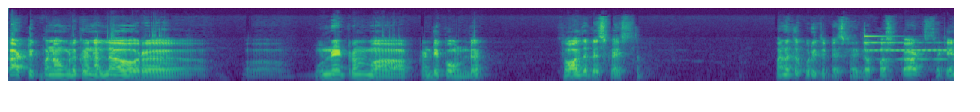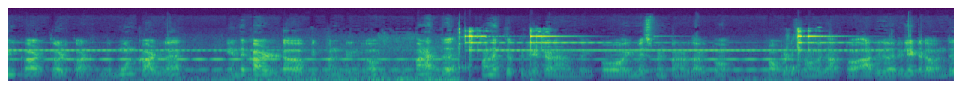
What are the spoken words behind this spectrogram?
கார்டு கிளிக் பண்ணவங்களுக்கு நல்ல ஒரு முன்னேற்றம் கண்டிப்பாக உண்டு. So all the best guys பணத்தை குறித்து பேசலாம். இதில் first card second card third card இந்த மூணு கார்டில் எந்த கார்டு பிக் பண்ணுறீங்களோ பணத்தை பணத்துக்கு ரிலேட்டடாக வந்து இப்போது இன்வெஸ்ட்மெண்ட் பண்ணுறதாகட்டும் ப்ராப்பர்ட்டிஸ் வாங்குறதாகட்டும் அது ரிலேட்டடாக வந்து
